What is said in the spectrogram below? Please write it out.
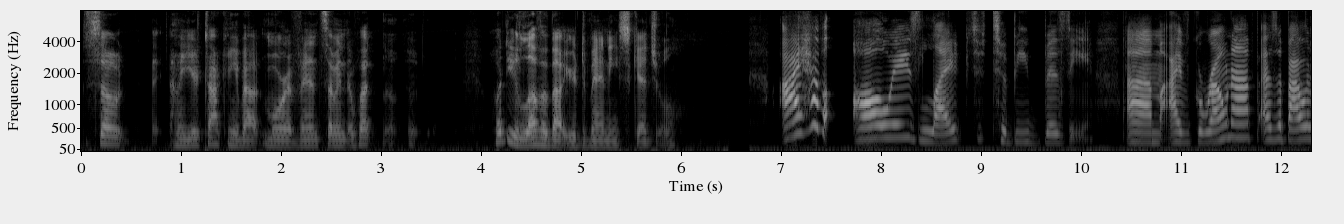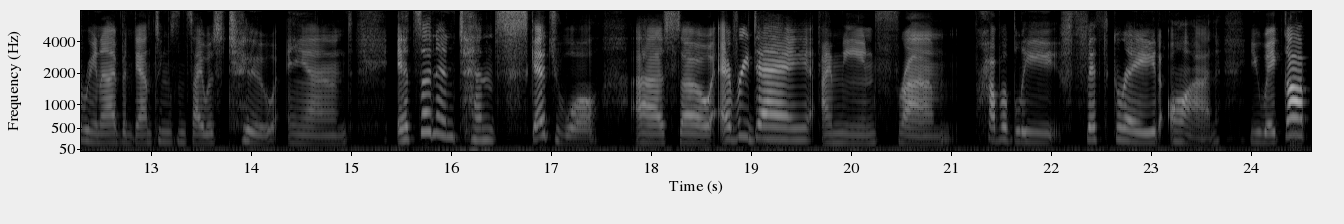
so i mean you're talking about more events i mean what what do you love about your demanding schedule I have always liked to be busy. Um, I've grown up as a ballerina. I've been dancing since I was two, and it's an intense schedule. Uh, so every day, I mean, from probably fifth grade on, you wake up,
